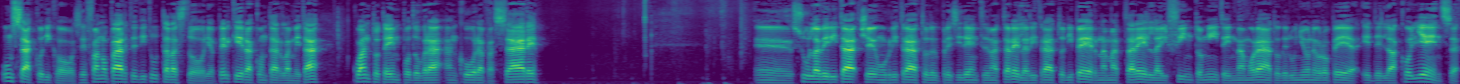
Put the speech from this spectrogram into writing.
un sacco di cose, fanno parte di tutta la storia. Perché raccontarla a metà? Quanto tempo dovrà ancora passare? Eh, sulla verità c'è un ritratto del presidente Mattarella, ritratto di Perna, Mattarella il finto mite innamorato dell'Unione Europea e dell'accoglienza.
